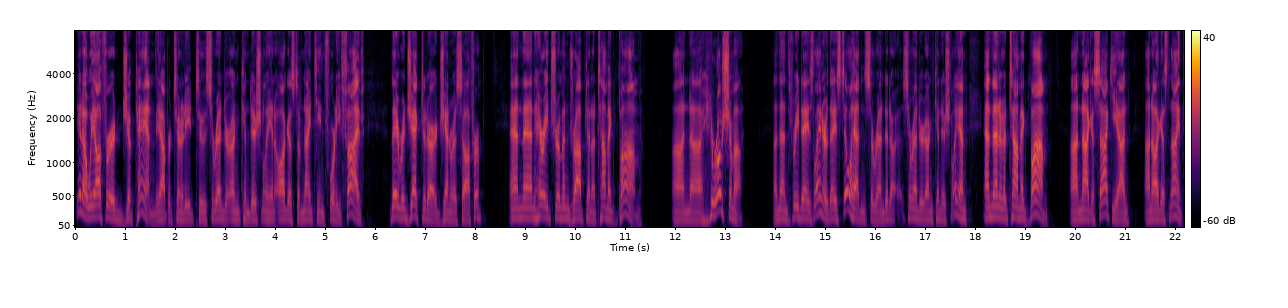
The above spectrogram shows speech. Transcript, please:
You know, we offered Japan the opportunity to surrender unconditionally in August of 1945. They rejected our generous offer. And then Harry Truman dropped an atomic bomb on uh, Hiroshima and then three days later, they still hadn't surrendered, uh, surrendered unconditionally, and, and then an atomic bomb on Nagasaki on, on August 9th.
